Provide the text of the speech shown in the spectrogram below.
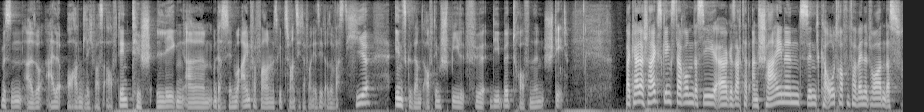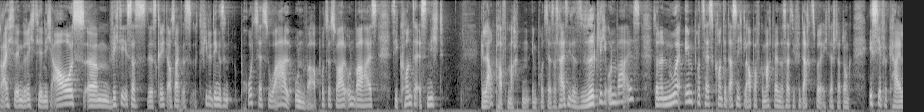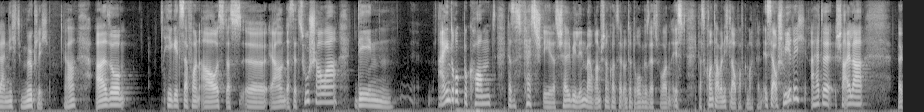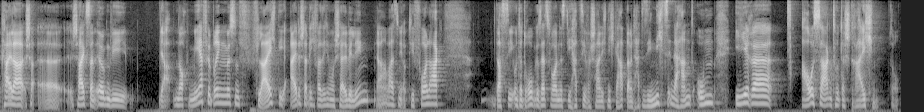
müssen also alle ordentlich was auf den Tisch legen. Ähm, und das ist ja nur ein Verfahren und es gibt 20 davon. Ihr seht also, was hier insgesamt auf dem Spiel für die Betroffenen steht. Bei Kyla Scheiks ging es darum, dass sie äh, gesagt hat, anscheinend sind K.O.-Tropfen verwendet worden. Das reichte dem Gericht hier nicht aus. Ähm, wichtig ist, dass das Gericht auch sagt, es, viele Dinge sind prozessual unwahr. Prozessual unwahr heißt, sie konnte es nicht glaubhaft machten im Prozess. Das heißt nicht, dass es wirklich unwahr ist, sondern nur im Prozess konnte das nicht glaubhaft gemacht werden. Das heißt, die Verdachtsberichterstattung ist hier für Keiler nicht möglich. Ja, also hier geht es davon aus, dass, äh, ja, dass der Zuschauer den Eindruck bekommt, dass es feststehe, dass Shelby Lynn beim Rammstein-Konzert unter Drogen gesetzt worden ist. Das konnte aber nicht glaubhaft gemacht werden. Ist ja auch schwierig. Hätte Scheiler äh, Kyla äh, Scheiks dann irgendwie ja, noch mehr für bringen müssen. Vielleicht die eidesstattliche Versicherung Shelby Lynn, ja, weiß nicht, ob die vorlag, dass sie unter Drogen gesetzt worden ist, die hat sie wahrscheinlich nicht gehabt. Damit hatte sie nichts in der Hand, um ihre Aussagen zu unterstreichen. So.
